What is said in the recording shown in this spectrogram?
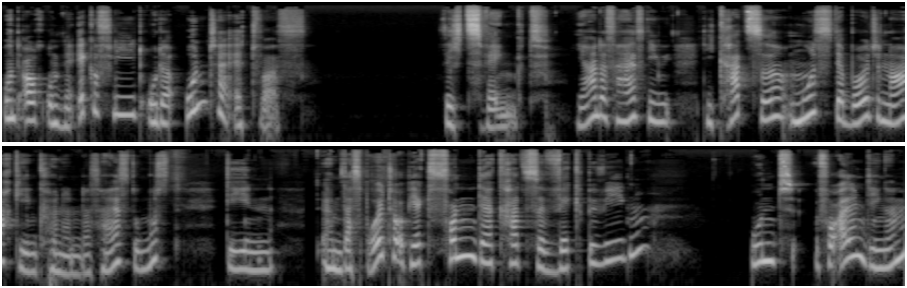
und auch um eine Ecke flieht oder unter etwas sich zwängt. Ja, das heißt, die, die Katze muss der Beute nachgehen können. Das heißt, du musst den, ähm, das Beuteobjekt von der Katze wegbewegen und vor allen Dingen,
